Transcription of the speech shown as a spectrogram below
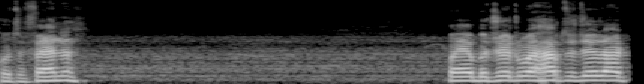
Good defending. Bayern Madrid will have to do that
